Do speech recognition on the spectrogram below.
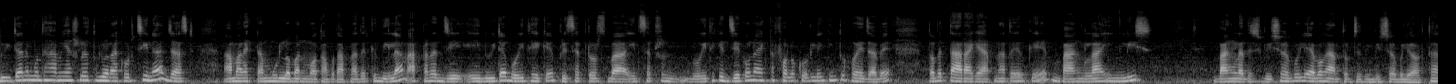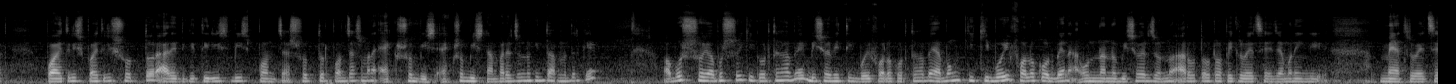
দুইটার মধ্যে আমি আসলে তুলনা করছি না জাস্ট আমার একটা মূল্যবান মতামত আপনাদেরকে দিলাম। আপনারা যে এই দুইটা বই থেকে প্রিসেপ্টর্স বা ইনসেপশন বই থেকে যে কোনো একটা ফলো করলেই কিন্তু হয়ে যাবে। তবে তার আগে আপনাদেরকে বাংলা ইংলিশ বাংলাদেশ বিষয়গুলি এবং আন্তর্জাতিক বিষয়গুলি অর্থাৎ পঁয়ত্রিশ পঁয়ত্রিশ, সত্তর, আর এদিকে তিরিশ, বিশ, পঞ্চাশ, সত্তর, পঞ্চাশ মানে একশো বিশ। একশো বিশ নাম্বারের জন্য কিন্তু আপনাদেরকে অবশ্যই অবশ্যই কী করতে হবে? বিষয়ভিত্তিক বই ফলো করতে হবে এবং কী কী বই ফলো করবেন অন্যান্য বিষয়ের জন্য আরও তো টপিক রয়েছে, যেমন ইংলিশ ম্যাথ রয়েছে,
